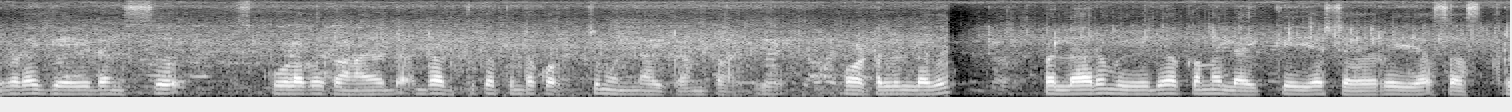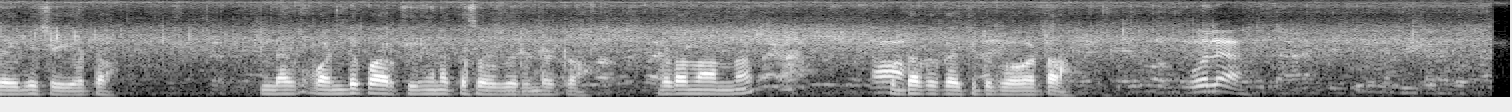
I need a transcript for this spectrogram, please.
ഇവിടെ ഗൈഡൻസ് സ്കൂളൊക്കെ കാണാം. എന്റെ അടുത്തൊക്കെ എത്തേണ്ട കുറച്ച് മുന്നായിട്ടാണ് ഈ ഹോട്ടലുള്ളത് അപ്പോൾ എല്ലാവരും വീഡിയോ ഒക്കെ ഒന്ന് ലൈക്ക് ചെയ്യുക ഷെയർ ചെയ്യുക സബ്സ്ക്രൈബ് ചെയ്യുക കേട്ടോ. വണ്ടി പാർക്കിങ്ങിനൊക്കെ സൗകര്യം ഉണ്ട് കേട്ടോ. ഇവിടെ നിന്ന് ഫുഡൊക്കെ കഴിച്ചിട്ട് പോകാം കേട്ടോ.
